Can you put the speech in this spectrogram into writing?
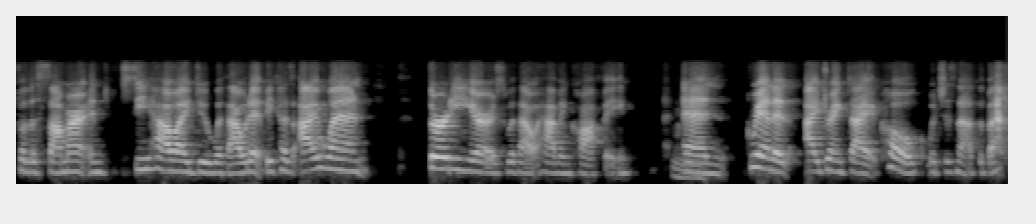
for the summer and see how I do without it because I went 30 years without having coffee. Mm. And granted, I drank Diet Coke, which is not the best,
